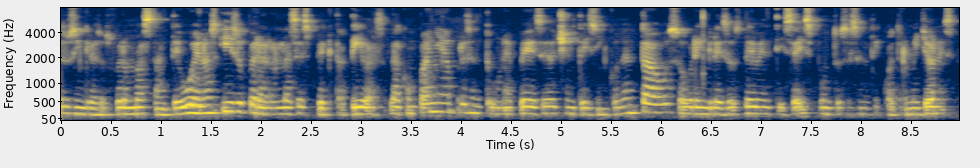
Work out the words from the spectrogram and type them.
sus ingresos fueron bastante buenos y superaron las expectativas. La compañía presentó un EPS de 85 centavos sobre ingresos de 26.64 millones.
